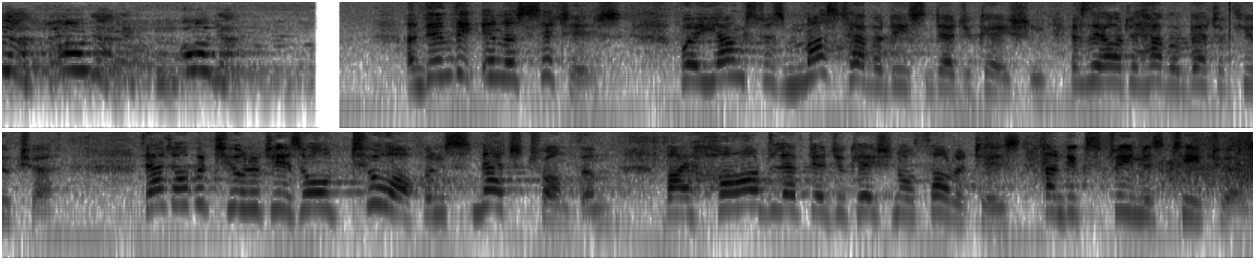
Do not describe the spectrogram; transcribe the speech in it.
Order! Order! Order! And in the inner cities, where youngsters must have a decent education if they are to have a better future, that opportunity is all too often snatched from them by hard left education authorities and extremist teachers.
